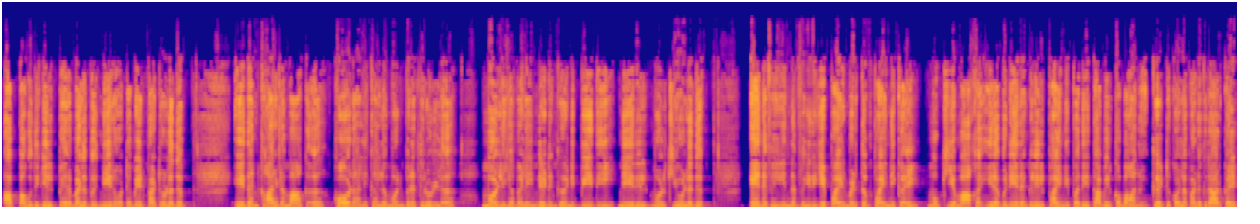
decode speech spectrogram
அப்பகுதியில் பெருமளவு நீரோட்டம் ஏற்பட்டுள்ளது. இதன் காரணமாக கோடாலிக்கல்லு முன்புறத்தில் உள்ள மொழியவளி நெடுங்கேணி வீதி நீரில் மூழ்கியுள்ளது. எனவே இந்த வீதியை பயன்படுத்தும் பயணிகள் முக்கியமாக இரவு நேரங்களில் பயணிப்பதை தவிர்க்குமாறு கேட்டுக் கொள்ளப்படுகிறார்கள்.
